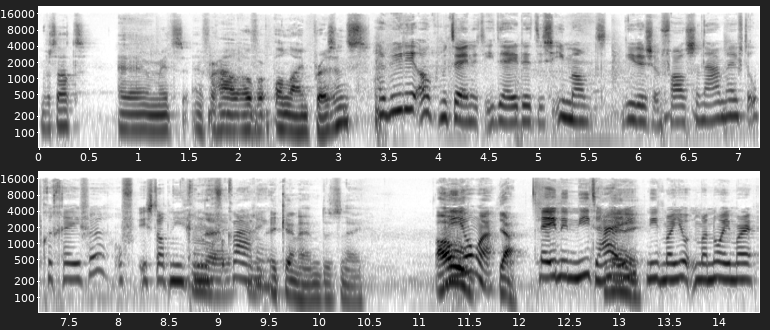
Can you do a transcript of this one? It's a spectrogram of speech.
Was dat eh, met een verhaal over online presence? Hebben jullie ook meteen het idee, dit is iemand die dus een valse naam heeft opgegeven? Of is dat niet genoeg Nee, verklaring? Ik ken hem, dus nee. die jongen? Ja. Nee, nee, niet hij, Nee, nee. niet Manoy, maar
